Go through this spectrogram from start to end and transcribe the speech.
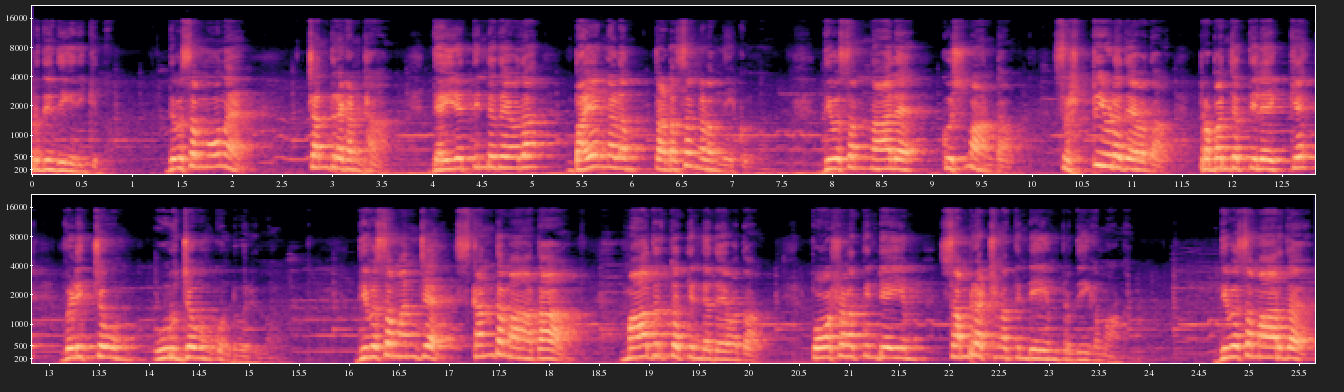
പ്രതിനിധീകരിക്കുന്നു. ദിവസം മൂന്ന് ചന്ദ്രകണ്ഠ ധൈര്യത്തിന്റെ ദേവത ഭയങ്ങളും തടസ്സങ്ങളും നീക്കുന്നു. ദിവസം നാല് കുഷ്മാണ്ട സൃഷ്ടിയുടെ ദേവത പ്രപഞ്ചത്തിലേക്ക് വെളിച്ചവും ഊർജവും കൊണ്ടുവരുന്നു. ദിവസം അഞ്ച് സ്കന്ദമാത മാതൃത്വത്തിന്റെ ദേവത പോഷണത്തിന്റെയും സംരക്ഷണത്തിന്റെയും പ്രതീകമാണ്. ദിവസം ആറ്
